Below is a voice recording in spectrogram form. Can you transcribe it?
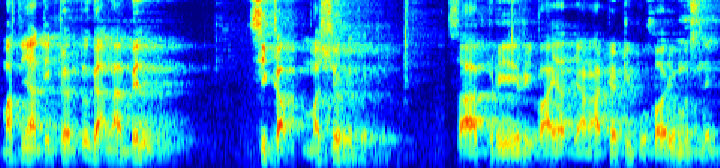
Maksudnya tidur itu gak ngambil sikap masyur itu. Saya beri riwayat yang ada di Bukhari Muslim.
